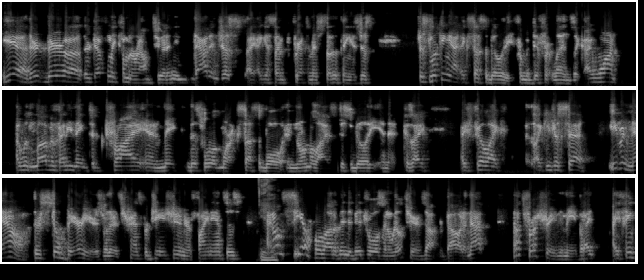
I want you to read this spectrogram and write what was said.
Yeah, they're they're uh, they're definitely coming around to it. I mean, that and just I, I guess I forgot to mention the other thing is just just looking at accessibility from a different lens. Like I want, I would love, if anything, to try and make this world more accessible and normalize disability in it. Because I, I feel like, like you just said, even now there's still barriers, whether it's transportation or finances. Yeah. I don't see a whole lot of individuals in wheelchairs out and about, and that that's frustrating to me. But I, I think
